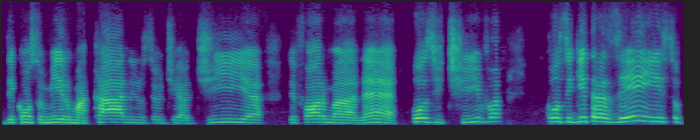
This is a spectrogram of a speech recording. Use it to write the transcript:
de consumir uma carne no seu dia a dia, de forma, né, positiva, conseguir trazer isso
